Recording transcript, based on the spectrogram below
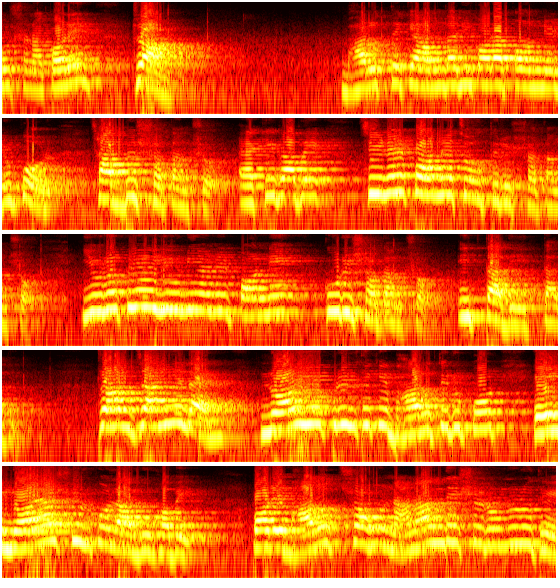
ঘোষণা করেন ট্রাম্প। ভারত থেকে আমদানি করা পণ্যের উপর ছাব্বিশ শতাংশ, একইভাবে চীনের পণ্যে চৌত্রিশ শতাংশ, ইউরোপীয় ইউনিয়নের পণ্যে কুড়ি শতাংশ, ইত্যাদি ইত্যাদি। ট্রাম্প জানিয়ে দেন, নয় এপ্রিল থেকে ভারতের উপর এই নয়া শুল্ক লাগু হবে। পরে ভারত সহ নানান দেশের অনুরোধে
